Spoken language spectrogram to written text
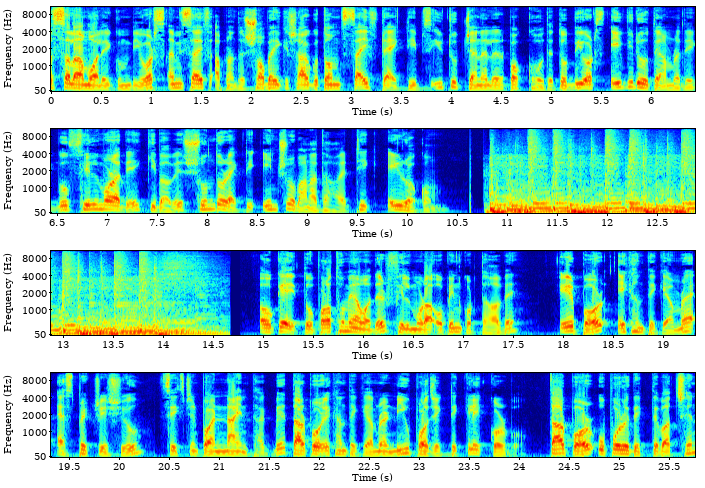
আসসালামু আলাইকুম ভিউয়ার্স, আমি সাইফ, আপনাদের সবাইকে স্বাগতম সাইফ ট্যাগ টিপস ইউটিউব চ্যানেলের পক্ষ হতে। তো ভিউয়ার্স, এই ভিডিওতে আমরা দেখব ফিল্মরা দিয়ে কীভাবে সুন্দর একটি ইন্ট্রো বানাতে হয়, ঠিক এই রকম। ওকে, তো প্রথমে আমাদের ফিল্মোরা ওপেন করতে হবে। এরপর এখান থেকে আমরা aspect ratio sixteen point nine থাকবে, তারপর এখান থেকে আমরা নিউ প্রজেক্টে ক্লিক করব। তারপর উপরে দেখতে পাচ্ছেন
